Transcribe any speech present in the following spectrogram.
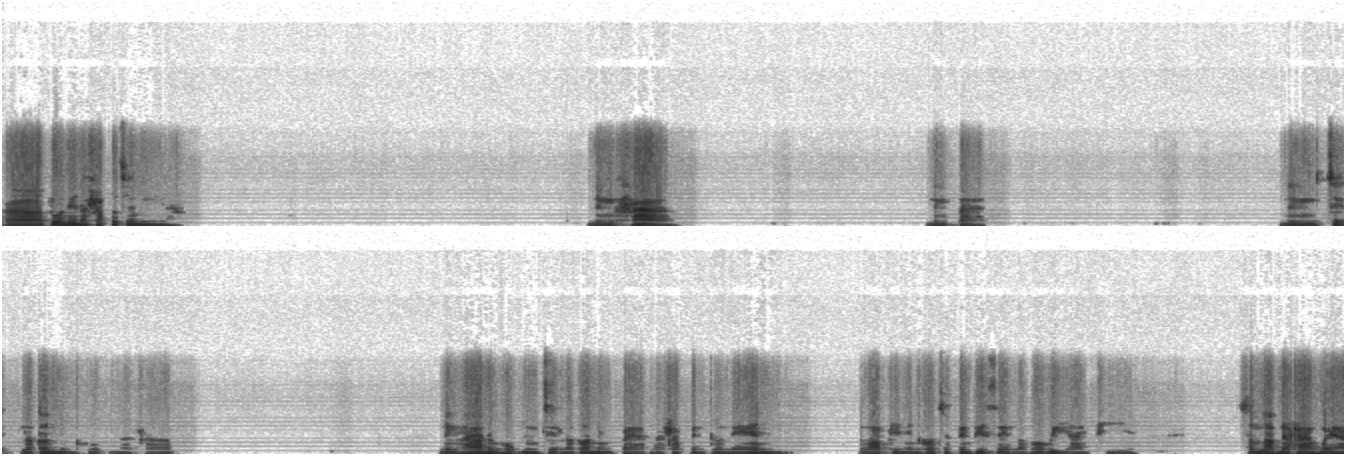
เอ่อตัวนี้นะครับก็จะมีหนึ่งห้าหนึ่งแปดหนึ่งเจ็ดแล้วก็หนึ่งหกนะครับหนึ่งห้าหนึ่งหกหนึ่งเจ็ดแล้วก็หนึ่งแปดนะครับ เป็นตัวเน้นรอบที่เน้นก็จะเป็นพิเศษแล้วก็ VIP สำหรับแนวทางหวยฮา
